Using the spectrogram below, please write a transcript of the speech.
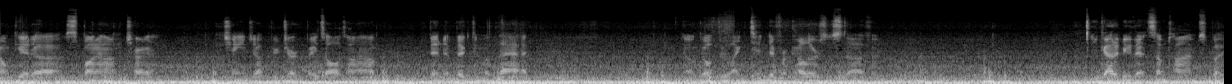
don't get uh, spun out and try to change up your jerk baits all the time. I've been a victim of that. You know, go through like 10 different colors and stuff. And you got to do that sometimes, but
